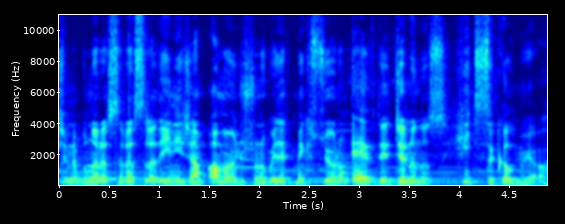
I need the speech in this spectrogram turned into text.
Şimdi bunlara sıra sıra değineceğim ama önce şunu belirtmek istiyorum. Evde canınız hiç sıkılmıyor.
